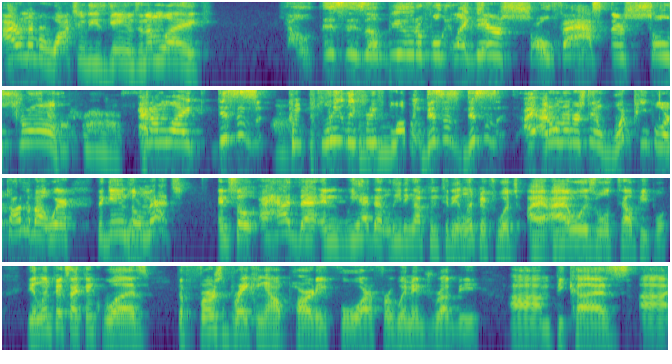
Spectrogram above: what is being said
I remember watching these games, and I'm like, yo, this is a beautiful, like, they're so fast, they're so strong. And I'm like, this is completely free flowing. This is this is I, I don't understand what people are talking about where the games don't match. And so I had that, and we had that leading up into the Olympics, which I, I always will tell people. The Olympics, I think, was the first breaking out party for for women's rugby um, because uh,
